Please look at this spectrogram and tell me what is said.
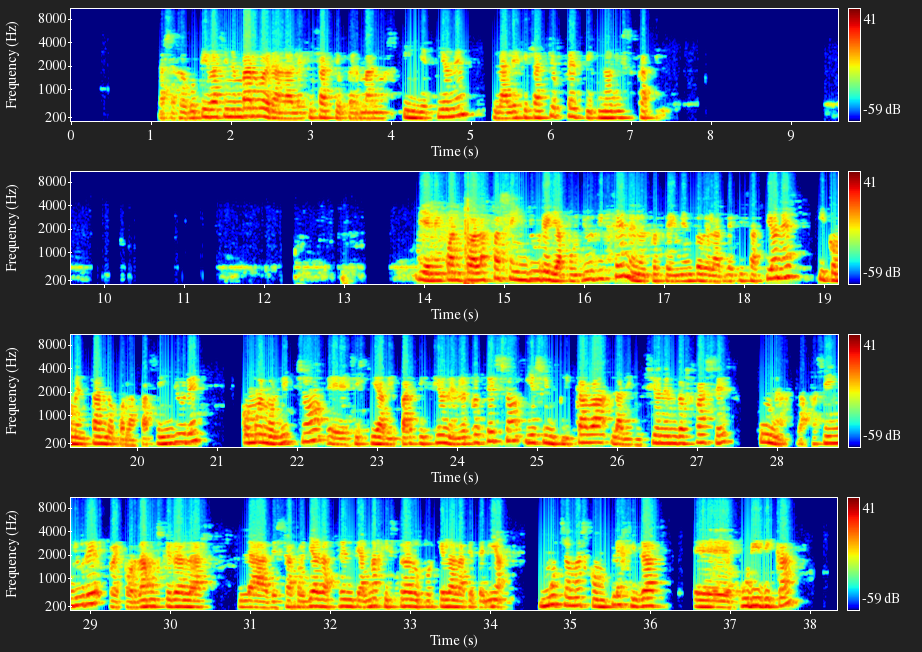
Las ejecutivas, sin embargo, eran la legislatio per manus inyeccionem, la legislatio per ignoris capit. Bien, en cuanto a la fase injure y apoyudicen en el procedimiento de las legislaciones y comenzando por la fase injure, como hemos dicho, eh, existía bipartición en el proceso y eso implicaba la división en dos fases. Una, la fase injure, recordamos que era la, desarrollada frente al magistrado porque era la que tenía mucha más complejidad eh, jurídica,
